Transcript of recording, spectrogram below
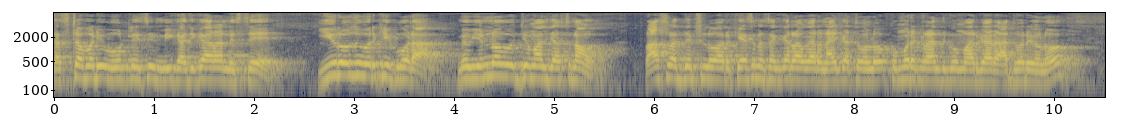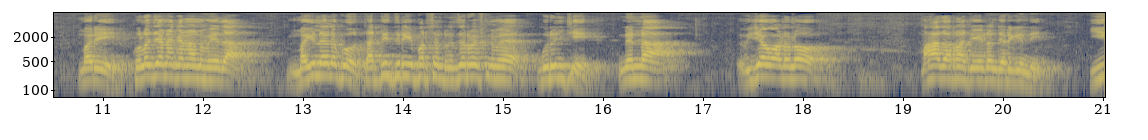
కష్టపడి ఓట్లేసి మీకు అధికారాన్ని ఇస్తే ఈ రోజు వరకు కూడా మేము ఎన్నో ఉద్యమాలు చేస్తున్నాం. రాష్ట్ర అధ్యక్షులు వారు కేసన శంకర్రావు గారి నాయకత్వంలో కుమ్మరి క్రాంతి కుమార్ గారి ఆధ్వర్యంలో. మరి కుల జనగణన మీద మహిళలకు థర్టీ త్రీ పర్సెంట్ రిజర్వేషన్ గురించి నిన్న విజయవాడలో మహాధర్నా చేయడం జరిగింది. ఈ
